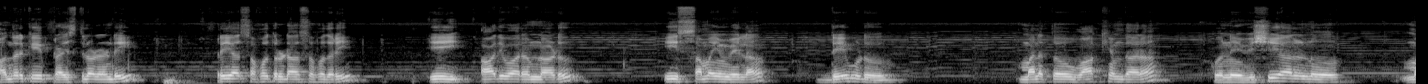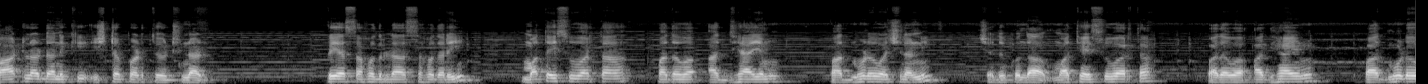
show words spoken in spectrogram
అందరికీ ప్రైస్తులాడండి ప్రియ సహోదరుడా సహోదరి ఈ ఆదివారం నాడు ఈ సమయం వేళ దేవుడు మనతో వాక్యం ద్వారా కొన్ని విషయాలను మాట్లాడడానికి ఇష్టపడుతున్నాడు ప్రియ సహోదరుడా సహోదరి మతైసు వార్త పదవ అధ్యాయం పదమూడవ వచనాన్ని చదువుకుందాం. మతైసు వార్త పదవ అధ్యాయము పదమూడవ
